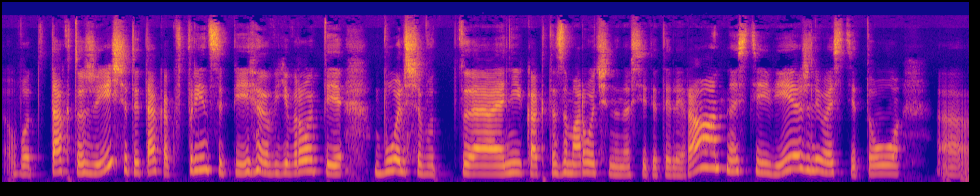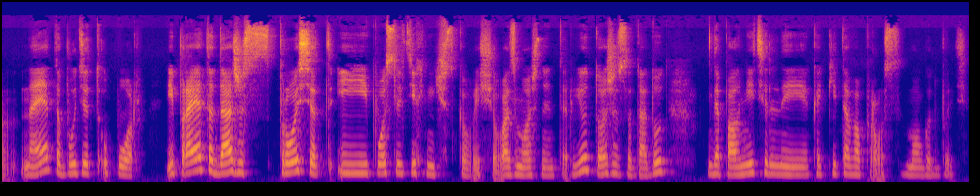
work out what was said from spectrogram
вот так тоже ищет, и так как, в принципе, в Европе больше вот э, они как-то заморочены на всей этой толерантности, вежливости, то э, на это будет упор. И про это даже спросят и после технического еще, возможно, интервью тоже зададут дополнительные какие-то вопросы, могут быть.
